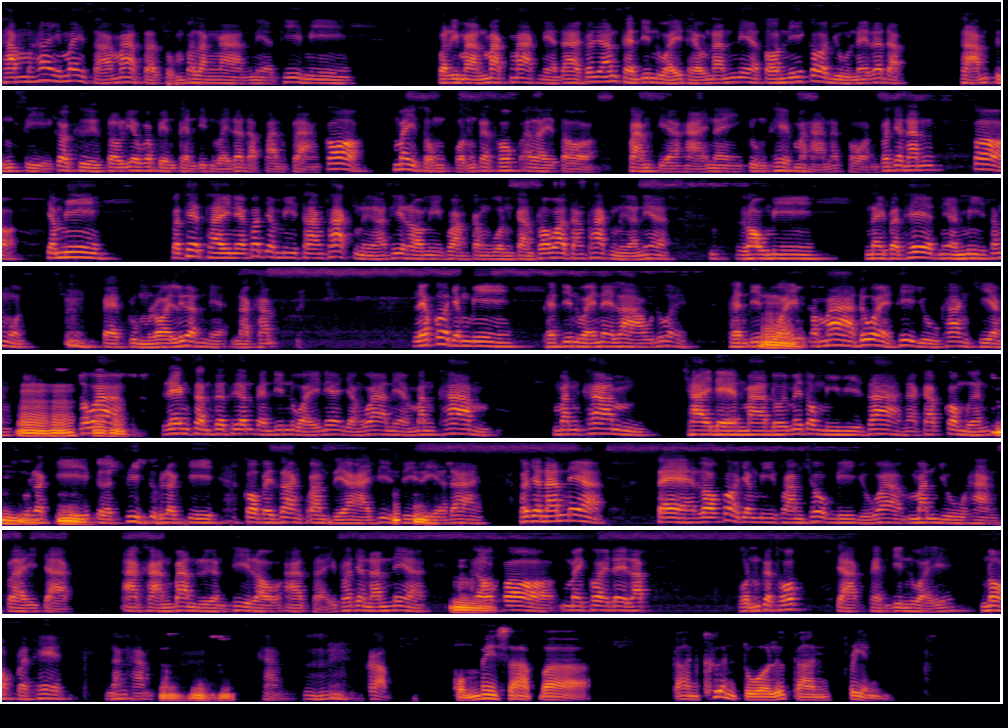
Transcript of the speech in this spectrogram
ทำให้ไม่สามารถสะสมพลังงานเนี่ยที่มี ปริมาณมากๆเนี่ยได้ เพราะฉะนั้นแผ่นดินไหวแถวนั้นเนี่ยตอนนี้ก็อยู่ในระดับสามถึงสี่ก็คือเราเรียกว่าเป็นแผ่นดินไหวระดับปานกลางก็ไม่ส่งผลกระทบอะไรต่อความเสียหายในกรุงเทพมหานคร เพราะฉะนั้นก็จะมีประเทศไทยเนี่ยก็จะมีทางภาคเหนือที่เรามีความกังวลกัน เพราะว่าทางภาคเหนือเนี่ยเรามีในประเทศเนี่ยมีทั้งหมดแปดกลุ่มรอยเลื่อนเนี่ยนะครับ แล้วก็ยังมีแผ่นดินไหวในลาวด้วย แผ่นดินไหวพม่าด้วยที่อยู่ข้างเคียงเพราะว่าแรงสั่นสะเทือนแผ่นดินไหวเนี่ยอย่างว่าเนี่ยมันข้ามมันข้ามชายแดนมาโดยไม่ต้องมีวีซ่านะครับ ก็เหมือนตุรกีเกิดที่ตุรกีก็ไปสร้างความเสียหายที่ซีเรียได้ เพราะฉะนั้นเนี่ย แต่เราก็ยังมีความโชคดีอยู่ว่ามันอยู่ห่างไกลจาก อาคารบ้านเรือนที่เราอาศัย เพราะฉะนั้นเนี่ยเราก็ไม่ค่อยได้รับผลกระทบจากแผ่นดินไหวนอกประเทศนะครับครับครับ ผมไม่ทราบว่าการเคลื่อนตัวหรือการเปลี่ยน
